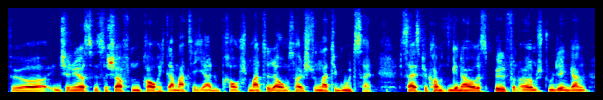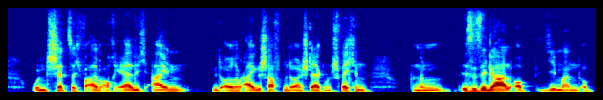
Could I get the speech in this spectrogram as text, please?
für Ingenieurswissenschaften, brauche ich da Mathe? Ja, du brauchst Mathe, darum sollst du Mathe gut sein. Das heißt, bekommt ein genaueres Bild von eurem Studiengang und schätzt euch vor allem auch ehrlich ein, mit euren Eigenschaften, mit euren Stärken und Schwächen. Und dann ist es egal, ob jemand, ob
